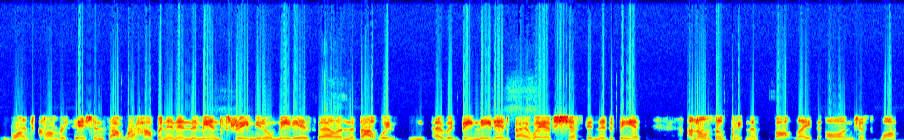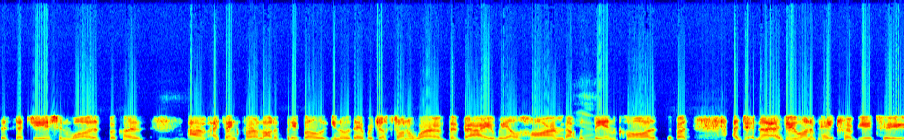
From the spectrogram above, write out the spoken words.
weren't conversations that were happening in the mainstream, you know, media as well, and that that would it would be needed by way of shifting the debate and also putting a spotlight on just what the situation was because mm-hmm. um, I think for a lot of people, you know, they were just unaware of the very real harm that was yeah. being caused. But I do, now I do want to pay tribute to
